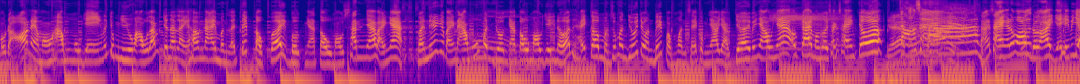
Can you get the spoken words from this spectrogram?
Màu đỏ nè màu hồng màu vàng nói chung nhiều màu lắm. Cho nên là ngày hôm nay mình lại tiếp tục với vượt nhà tù màu xanh nha các bạn nha. Và nếu như bạn nào muốn mình vượt nhà tù màu gì nữa thì hãy comment xuống bên dưới cho mình biết và mình sẽ cùng nhau vào chơi với nhau nha. Ok mọi người sẵn sàng chưa? Dạ. Chọn sẵn sàng. sẵn sàng rồi đúng không? Được rồi vậy thì bây giờ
